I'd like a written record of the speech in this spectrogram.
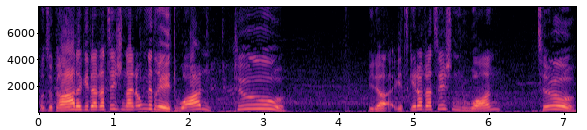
Und so gerade geht er dazwischen. Nein, umgedreht. One, two. Wieder, jetzt geht er dazwischen. One, two.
